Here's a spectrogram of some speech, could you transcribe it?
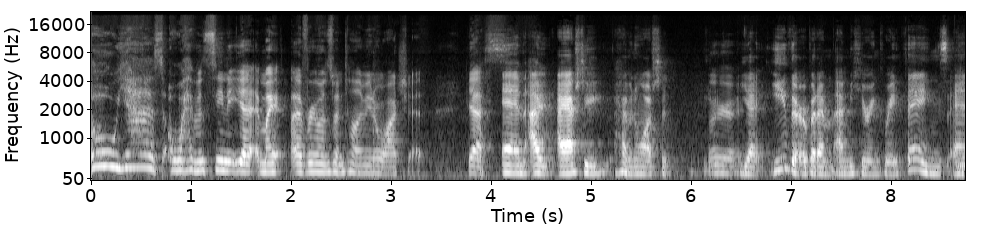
Oh yes. Oh, I haven't seen it yet. My everyone's been telling me to watch it. Yes. and I, I actually haven't watched it Okay. yet either, but I'm, I'm hearing great things. And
